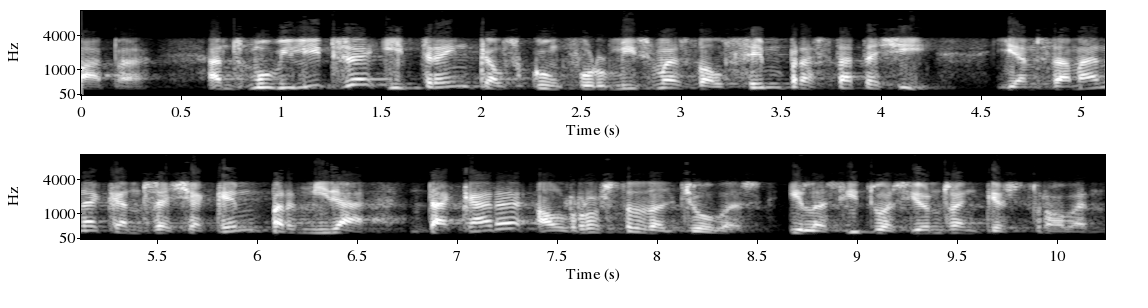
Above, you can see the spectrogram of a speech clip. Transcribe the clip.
papa, ens mobilitza i trenca els conformismes del sempre ha estat així i ens demana que ens aixequem per mirar de cara al rostre dels joves i les situacions en què es troben.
